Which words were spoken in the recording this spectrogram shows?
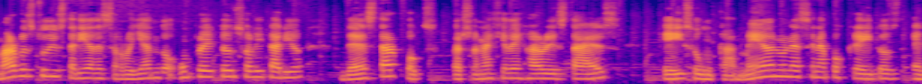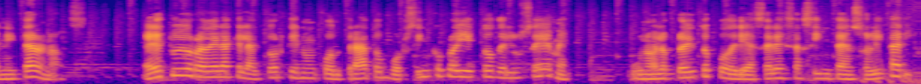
Marvel Studios estaría desarrollando un proyecto en solitario de Star Fox, personaje de Harry Styles, que hizo un cameo en una escena post-créditos en Eternals. El estudio revela que el actor tiene un contrato por cinco proyectos del UCM. Uno de los proyectos podría ser esa cinta en solitario.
